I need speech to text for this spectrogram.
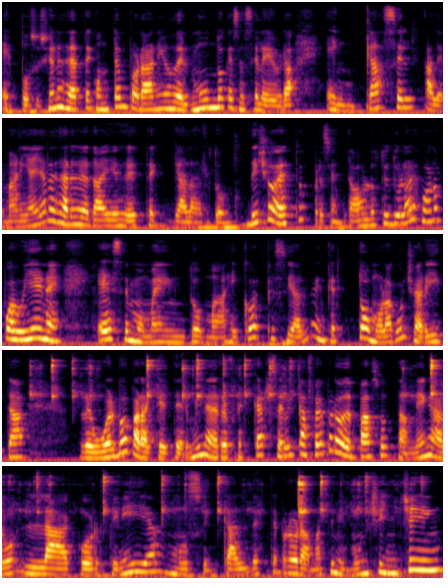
exposiciones de arte contemporáneo del mundo que se celebra en Kassel, Alemania. Ya les daré detalles de este galardón. Dicho esto, presentados los titulares, bueno, pues viene ese momento mágico especial en que tomo la cucharita, revuelvo para que termine de refrescarse el café, pero de paso también hago la cortinilla musical de este programa, así mismo un chin chin,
